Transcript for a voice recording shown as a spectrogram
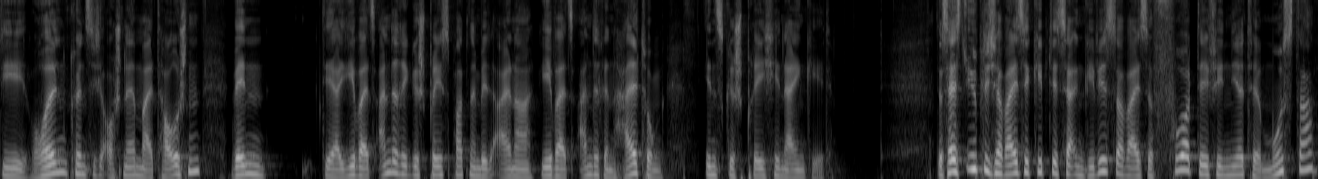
Die Rollen können sich auch schnell mal tauschen, wenn der jeweils andere Gesprächspartner mit einer jeweils anderen Haltung ins Gespräch hineingeht. Das heißt, üblicherweise gibt es ja in gewisser Weise vordefinierte Muster,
